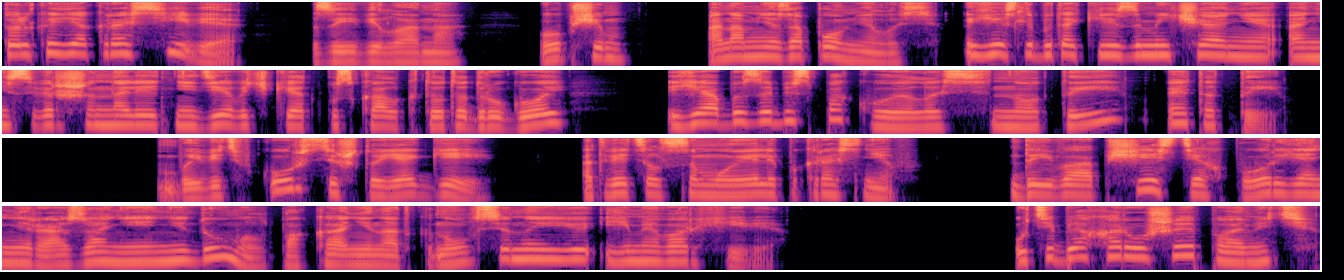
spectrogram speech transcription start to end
«Только я красивее», — заявила она. В общем, она мне запомнилась. Если бы такие замечания о несовершеннолетней девочке отпускал кто-то другой, я бы забеспокоилась, но ты — это ты. «Вы ведь в курсе, что я гей?» — ответил Самуэль, покраснев. Да и вообще, с тех пор я ни разу о ней не думал, пока не наткнулся на ее имя в архиве. «У тебя хорошая память».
